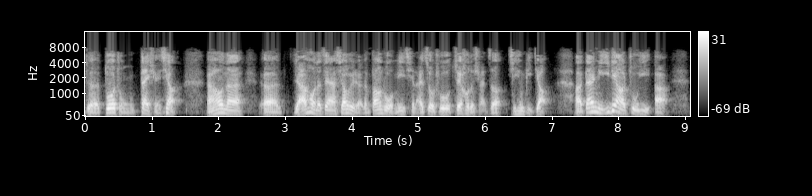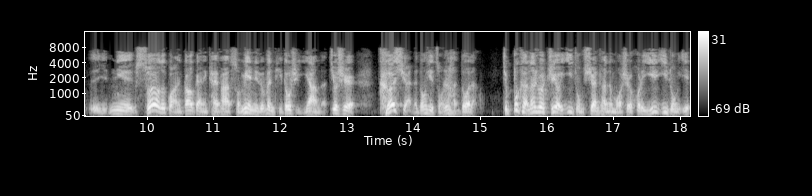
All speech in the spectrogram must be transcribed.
这多种待选项，然后呢，呃，然后呢再让消费者呢帮助我们一起来做出最后的选择进行比较啊。但是你一定要注意啊。你所有的广告概念开发所面临的问题都是一样的，就是可选的东西总是很多的，就不可能说只有一种宣传的模式或者一一种一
